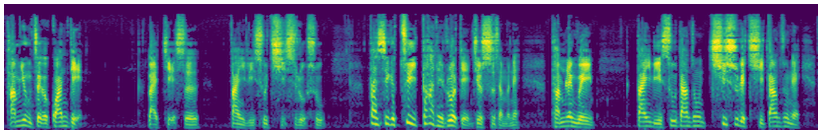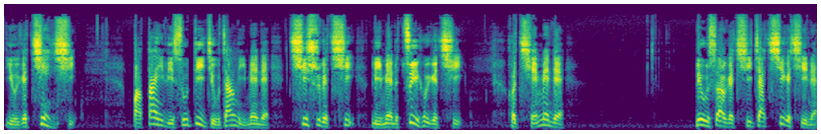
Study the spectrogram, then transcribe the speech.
他们用这个观点来解释但以理书启示录书，但是一个最大的弱点就是什么呢？他们认为但以理书当中七十个七当中呢有一个间隙，把但以理书第九章里面的七十个七里面的最后一个七和前面的六十二个七加七个七呢，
